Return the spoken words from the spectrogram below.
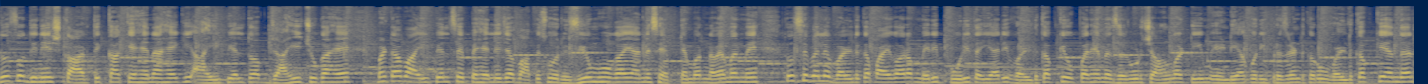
दोस्तों, दिनेश कार्तिक का कहना है कि आईपीएल तो अब जा ही चुका है बट अब आईपीएल से पहले जब वापस वो रिज्यूम होगा, यानी सितंबर नवंबर में तो उससे पहले वर्ल्ड कप आएगा और अब मेरी पूरी तैयारी वर्ल्ड कप के ऊपर है। मैं ज़रूर चाहूँगा टीम इंडिया को रिप्रेजेंट करूँ वर्ल्ड कप के अंदर।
